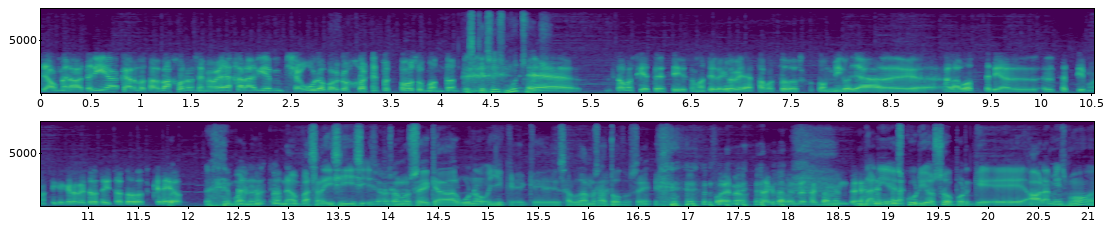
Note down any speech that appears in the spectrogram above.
Jaume a la batería, Carlos al bajo, no sé, me voy a dejar a alguien seguro por cojones, pues somos un montón. Es que sois muchos. Eh, somos siete, sí, somos siete. Creo que ya estamos todos. Conmigo ya eh, a la voz sería el, séptimo. Así que creo que te los he dicho a todos, creo. bueno, no pasa nada. Y si, si nos hemos eh, quedado alguno, oye, que, saludamos a todos. ¿eh? bueno, exactamente, exactamente. Dani, es curioso porque ahora mismo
